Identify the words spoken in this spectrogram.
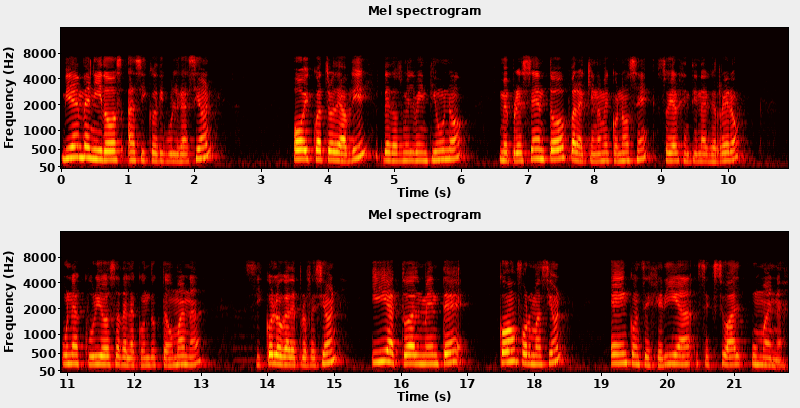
Bienvenidos a Psicodivulgación. Hoy 4 de abril de 2021 me presento, para quien no me conoce, soy Argentina Guerrero, una curiosa de la conducta humana psicóloga de profesión y actualmente con formación en consejería sexual humana.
